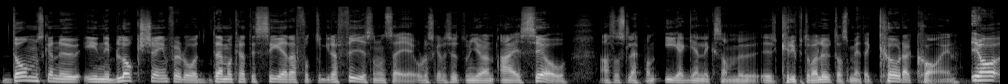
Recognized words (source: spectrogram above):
De ska nu in i blockchain för att då demokratisera fotografi som de säger och då ska dessutom göra en ICO, alltså släppa en egen liksom, eh, kryptovaluta som heter Kodak Coin. Ja,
